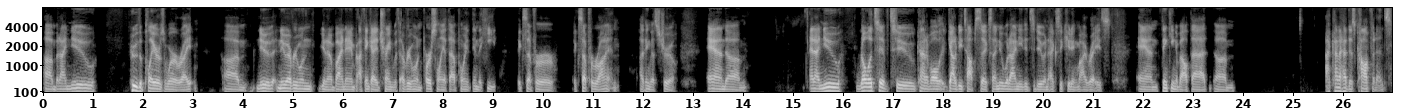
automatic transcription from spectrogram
Um, but I knew who the players were, right? Um, knew knew everyone, you know, by name. I think I had trained with everyone personally at that point in the heat, except for except for Ryan. I think that's true. And um and I knew relative to kind of all it got to be top six i knew what i needed to do in executing my race and thinking about that um, i kind of had this confidence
